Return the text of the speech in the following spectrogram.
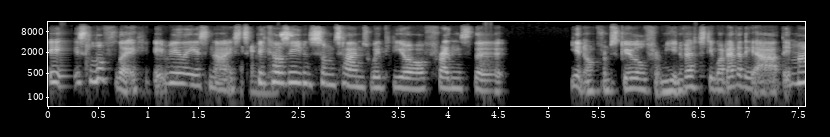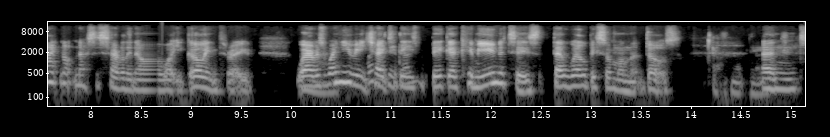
It, it's lovely. It really is nice it because is. even sometimes with your friends that you know from school, from university, whatever they are, they might not necessarily know what you're going through. Whereas when you reach out to these bigger communities, there will be someone that does definitely. And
